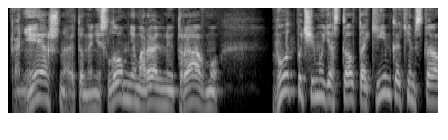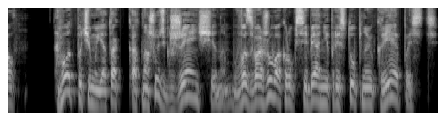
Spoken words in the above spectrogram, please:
конечно, это нанесло мне моральную травму. Вот почему я стал таким, каким стал. Вот почему я так отношусь к женщинам, возвожу вокруг себя неприступную крепость,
